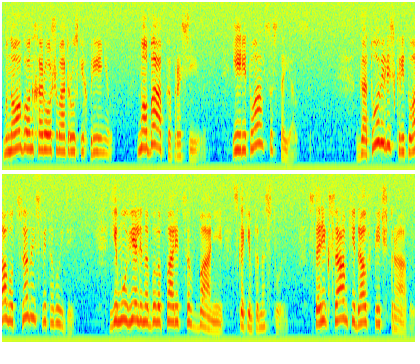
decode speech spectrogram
много он хорошего от русских принял. Но бабка просила, и ритуал состоялся. Готовились к ритуалу целый световой день. Ему велено было париться в бане с каким-то настоем. Старик сам кидал в печь травы,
